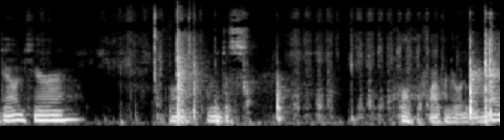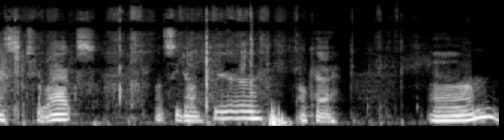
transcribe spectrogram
down here, oh, let me just, oh, 500 would have been nice, 2X, let's see down here, okay, um,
